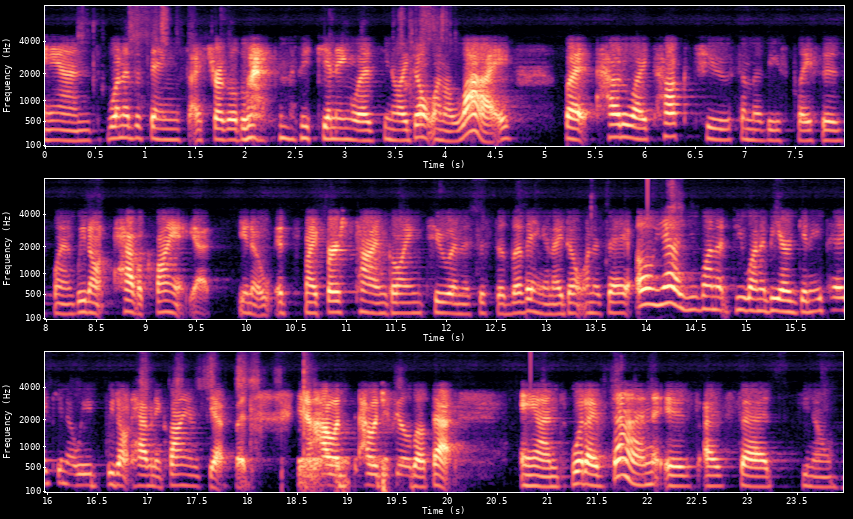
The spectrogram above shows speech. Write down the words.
And one of the things I struggled with in the beginning was, you know, I don't want to lie, but how do I talk to some of these places when we don't have a client yet? you know, it's my first time going to an assisted living and I don't want to say, oh yeah, you want to, do you want to be our guinea pig? You know, we, we don't have any clients yet, but you know, how would, how would you feel about that? And what I've done is I've said, you know,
